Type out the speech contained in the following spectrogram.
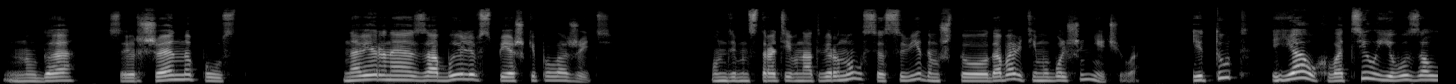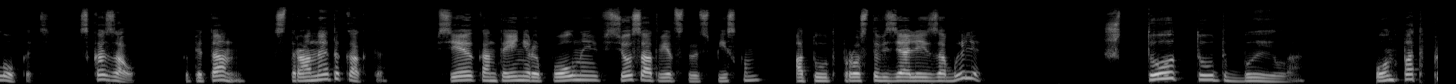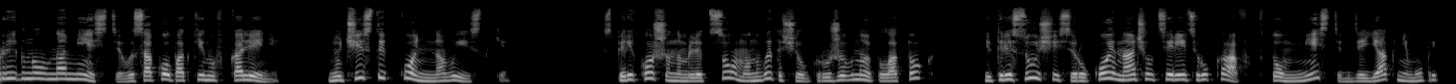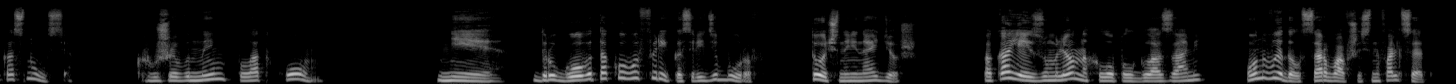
Ну да, совершенно пуст. Наверное, забыли в спешке положить. Он демонстративно отвернулся с видом, что добавить ему больше нечего. И тут я ухватил его за локоть. Сказал, капитан, странно это как-то. Все контейнеры полные, все соответствует спискам, а тут просто взяли и забыли? Что тут было? Он подпрыгнул на месте, высоко подкинув колени. Ну, чистый конь на выездке. С перекошенным лицом он вытащил кружевной платок и трясущейся рукой начал тереть рукав в том месте, где я к нему прикоснулся. Кружевным платком. Не, другого такого фрика среди буров точно не найдешь. Пока я изумленно хлопал глазами, он выдал, сорвавшись на фальцет.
